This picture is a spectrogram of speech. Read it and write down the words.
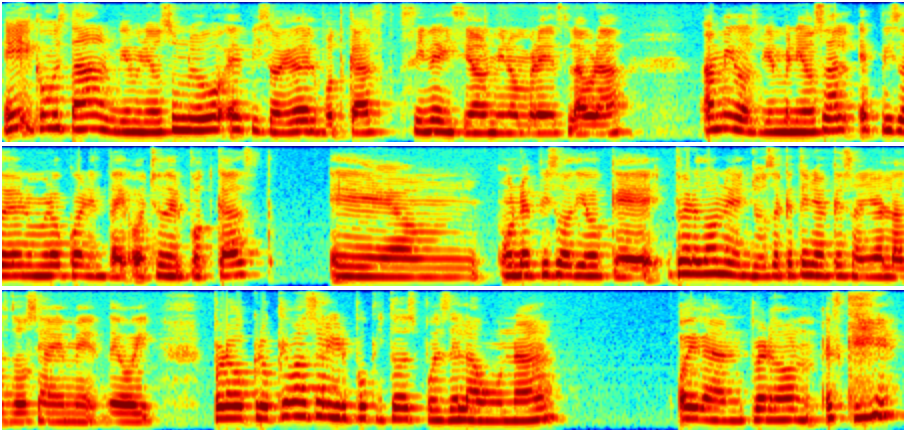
Hey, ¿cómo están? Bienvenidos a un nuevo episodio del podcast Sin Edición. Mi nombre es Laura. Amigos, bienvenidos al episodio número 48 del podcast eh, un episodio que, perdonen, yo sé que tenía que salir a las 12 a.m. de hoy, pero creo que va a salir poquito después de la una. Oigan, perdón, es que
